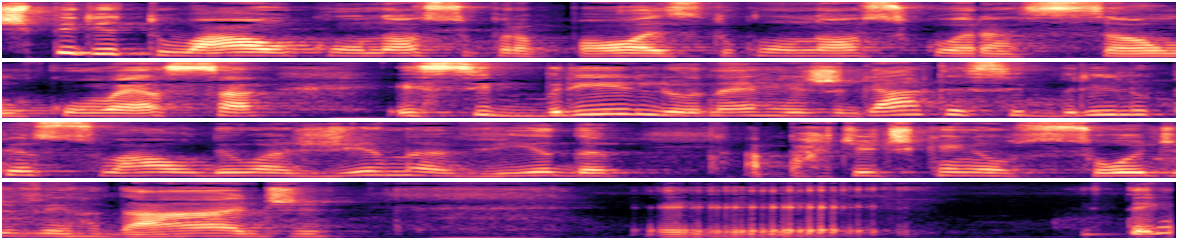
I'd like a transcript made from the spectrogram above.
espiritual com o nosso propósito, com o nosso coração, com essa esse brilho, né? Resgata esse brilho pessoal de eu agir na vida a partir de quem eu sou de verdade. É, tem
